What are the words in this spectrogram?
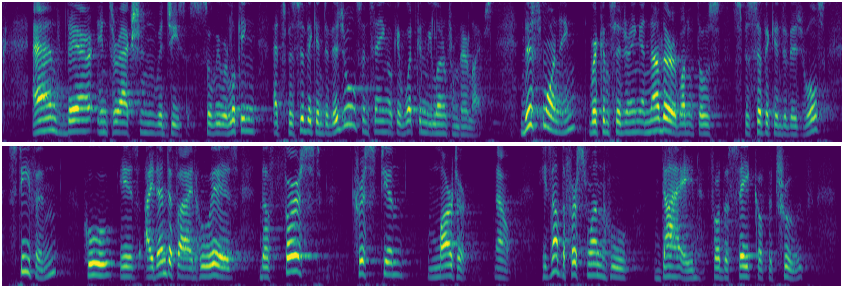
and their interaction with Jesus. So we were looking at specific individuals and saying, okay, what can we learn from their lives? This morning, we're considering another one of those specific individuals, Stephen, who is identified, who is the first Christian martyr. Now, he's not the first one who died for the sake of the truth,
